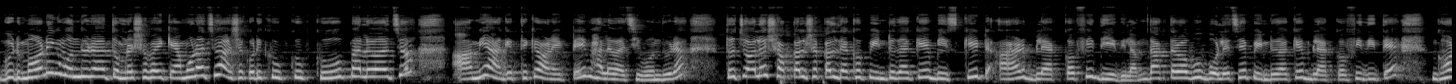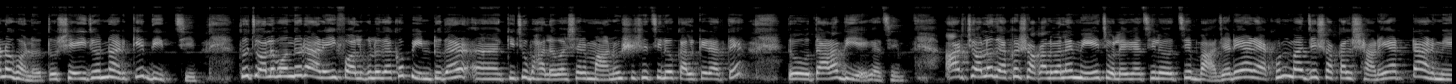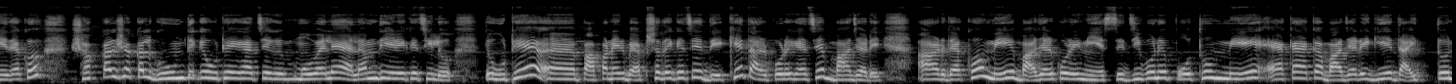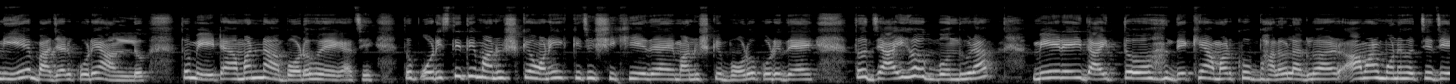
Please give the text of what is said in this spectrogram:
Good morning বন্ধুরা। তোমরা সবাই কেমন আছো? আশা করি খুব খুব খুব ভালো আছো। আমি আগের থেকে অনেকটাই ভালো আছি, বন্ধুরা। তো চলো সকাল সকাল দেখো পিন্টুদাকে বিস্কিট আর ব্ল্যাক কফি দিয়ে দিলাম। ডাক্তারবাবু বলেছে পিন্টুদাকে ব্ল্যাক কফি দিতে ঘন ঘন। তো সেই জন্য আর কি দিচ্ছি। তো চলো বন্ধুরা, আর এই ফলগুলো দেখো পিন্টুদার কিছু ভালোবাসার মানুষ এসেছিল কালকে রাতে। তো তারা দিয়ে গেছে। আর চলো দেখো, সকালবেলায় মেয়ে চলে গেছিল হচ্ছে বাজারে। আর এখন বাজে সকাল সাড়ে আটটা। আর মেয়ে দেখো সকাল সকাল ঘুম থেকে উঠে গেছে, মোবাইলে অ্যালার্ম দিয়ে রেখেছিল। তো উঠে পাপানের ব্যবসা দেখেছে, দেখে তারপরে গেছে বাজারে। আর দেখো, মেয়ে বাজার করে নিয়ে এসছে। জীবনে প্রথম মেয়ে একা একা বাজারে গিয়ে দায়িত্ব নিয়ে বাজার করে আনলো। তো মেয়েটা আমার না বড় হয়ে গেছে। তো পরিস্থিতি মানুষকে অনেক কিছু শিখিয়ে দেয়, মানুষকে বড় করে দেয়। তো যাই হোক বন্ধুরা, মেয়ের এই দায়িত্ব দেখে আমার খুব ভালো লাগল। আর আমার মনে হচ্ছে যে,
